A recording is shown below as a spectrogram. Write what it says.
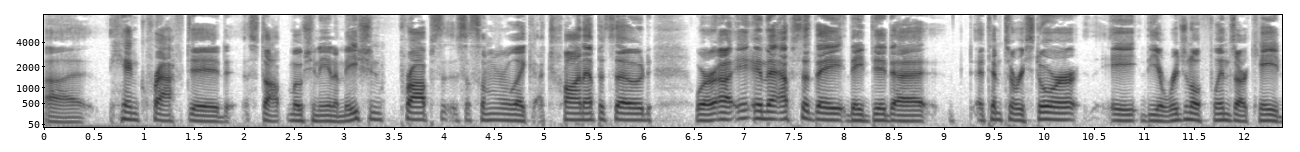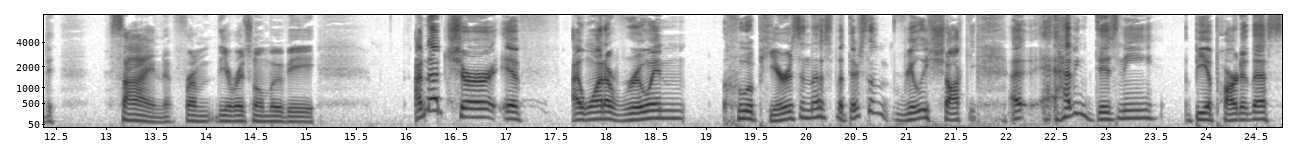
uh, handcrafted stop motion animation props. So some are like a Tron episode, where uh, in, in that episode they they did uh, attempt to restore a the original Flynn's Arcade sign from the original movie. I'm not sure if I want to ruin who appears in this, but there's some really shocking. Uh, having Disney be a part of this,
